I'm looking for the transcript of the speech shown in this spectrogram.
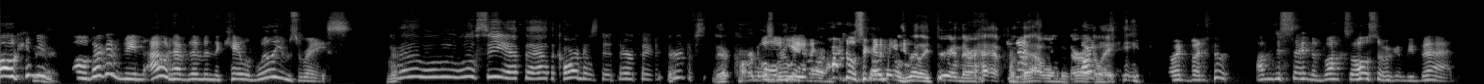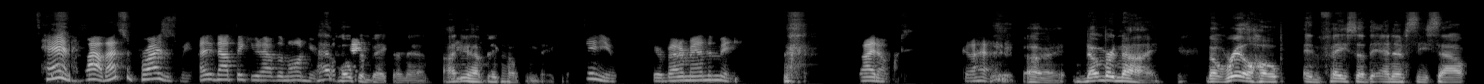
Oh, can Yeah. you? Oh, they're gonna be. I would have them in the Caleb Williams race. well, we'll we'll see after how the Cardinals did their thing. Their, their Cardinals Oh really yeah, the uh, Cardinals are Cardinals be really threw in their hat for that one early. but I'm just saying the Bucks also are gonna be bad. Ten. Wow, that surprises me. I did not think you'd have them on here. I have Okay, hope in Baker, man. I do have big hope in Baker. continue. You're a better man than me. I don't. Go ahead. All right. Number nine, the real hope and face of the NFC South.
